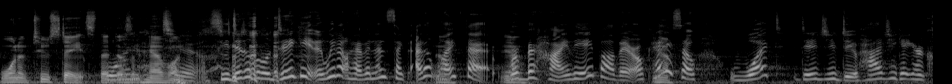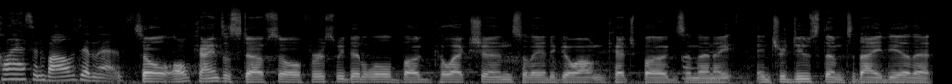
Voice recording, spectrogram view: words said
one of two states that one doesn't have two. one. So you did a little digging and we don't have an insect. I don't like that. Yeah. We're behind the eight ball there. Okay, yeah. so what did you do? How did you get your class involved in this? So all kinds of stuff. So first we did a little bug collection. So they had to go out and catch bugs. Oh, and then nice. I introduced them to the idea that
